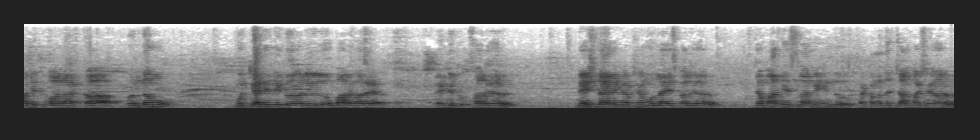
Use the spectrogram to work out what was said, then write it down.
మరియు వాళ్ళ యొక్క బృందము ముఖ్య అతిథి గౌరవనీయులు భార్గవ రెడ్డి సార్ గారు national anti commission Mulla Ismail గారు జమాత్ ఇస్లామీ హిందూ పట్టణాధ్యక్ష చాంబాష గారు.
